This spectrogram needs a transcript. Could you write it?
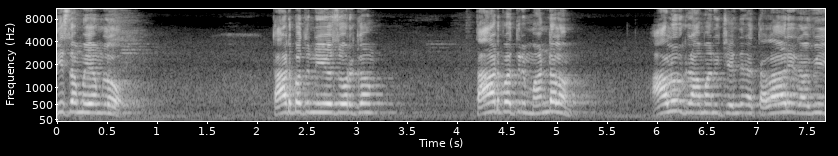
ఈ సమయంలో తాడిపత్రి నియోజకవర్గం తాడిపత్రి మండలం ఆలూరు గ్రామానికి చెందిన తలారి రవి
